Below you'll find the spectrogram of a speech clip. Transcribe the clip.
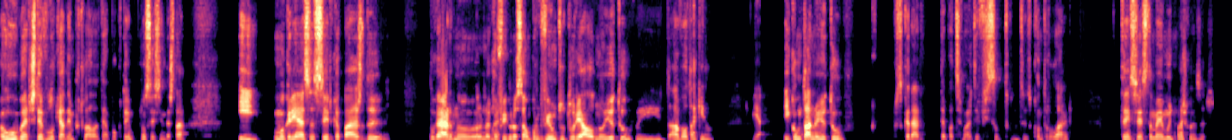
a Uber esteve bloqueada em Portugal até há pouco tempo, não sei se ainda está. E uma criança ser capaz de pegar no- na configuração porque viu um tutorial no YouTube e dá a volta àquilo. Yeah. E como está no YouTube, que se calhar até pode ser mais difícil de, de controlar, tem acesso também a muito mais coisas.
